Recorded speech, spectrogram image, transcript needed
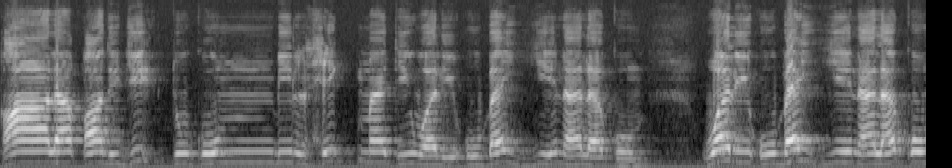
قال قد جئتكم بالحكمة ولأبين لكم ولأبين لكم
